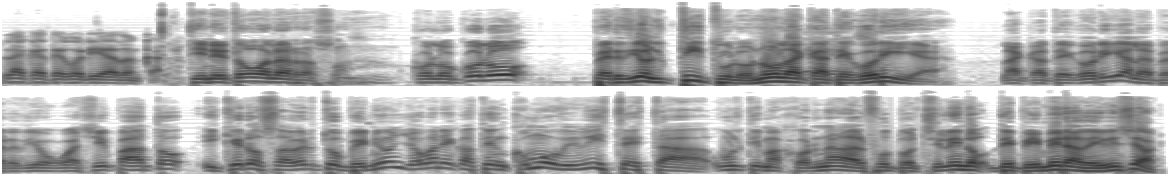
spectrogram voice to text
la categoría de Don Carlos. Tiene toda la razón. Colo Colo perdió el título, no la categoría. La categoría la perdió Guachipato. Y quiero saber tu opinión, Giovanni Castiglione. ¿Cómo viviste esta última jornada del fútbol chileno de primera división?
